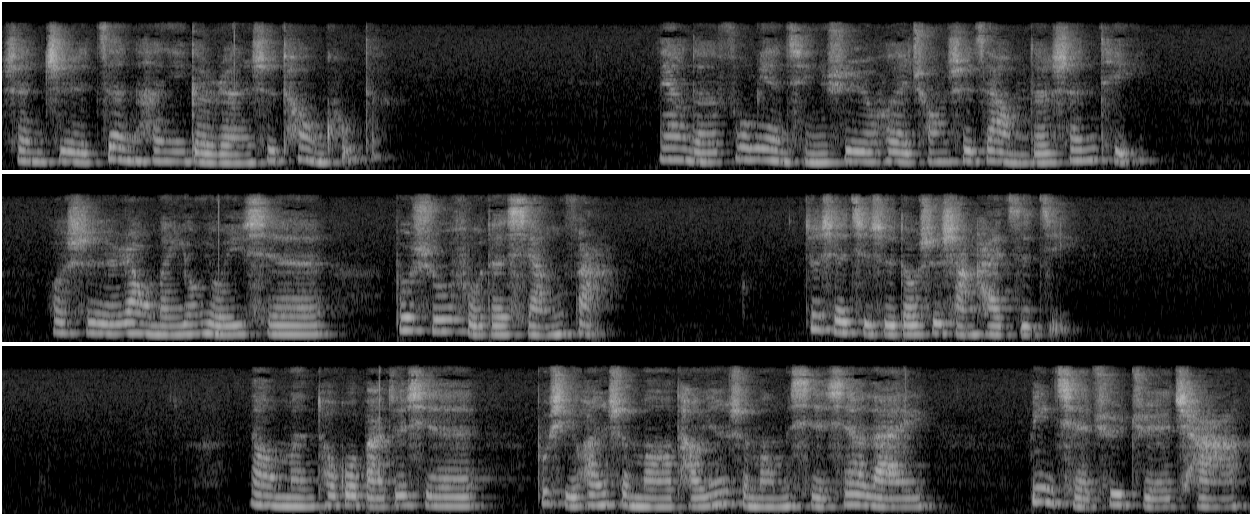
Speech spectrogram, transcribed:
甚至憎恨一个人是痛苦的？那样的负面情绪会充斥在我们的身体，或是让我们拥有一些不舒服的想法。这些其实都是伤害自己。那我们透过把这些不喜欢什么、讨厌什么，我们写下来，并且去觉察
